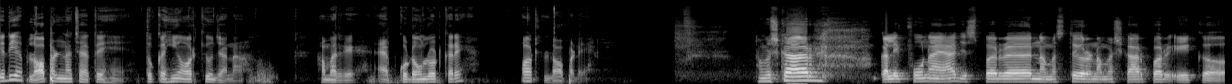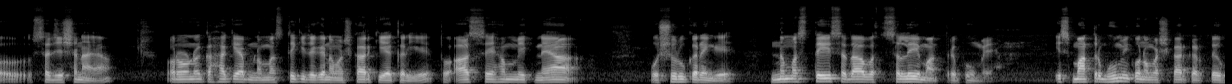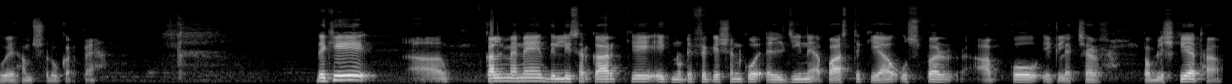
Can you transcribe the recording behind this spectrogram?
यदि आप लॉ पढ़ना चाहते हैं तो कहीं और क्यों जाना? हमारे ऐप को डाउनलोड करें और लॉ पढ़ें। नमस्कार। कल एक फ़ोन आया जिस पर नमस्ते और नमस्कार पर एक सजेशन आया और उन्होंने कहा कि आप नमस्ते की जगह नमस्कार किया करिए तो आज से हम एक नया वो शुरू करेंगे। नमस्ते सदा वत्सले मातृभूमि। इस मातृभूमि को नमस्कार करते हुए हम शुरू करते हैं। देखिए कल मैंने दिल्ली सरकार के एक नोटिफिकेशन को एलजी ने अपास्त किया, उस पर आपको एक लेक्चर पब्लिश किया था।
